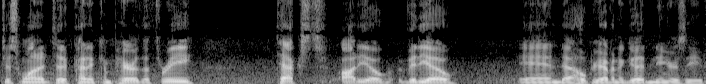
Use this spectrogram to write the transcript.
just wanted to kind of compare the three text, audio, video, and uh, hope you're having a good New Year's Eve.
